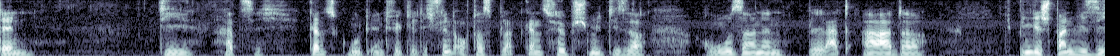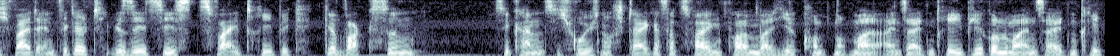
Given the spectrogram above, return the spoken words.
denn die hat sich ganz gut entwickelt. Ich finde auch das Blatt ganz hübsch mit dieser rosanen Blattader bin gespannt, wie sie sich weiterentwickelt. Ihr seht, sie ist zweitriebig gewachsen. Sie kann sich ruhig noch stärker verzweigen, vor allem weil hier kommt nochmal ein Seitentrieb, hier kommt nochmal ein Seitentrieb.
